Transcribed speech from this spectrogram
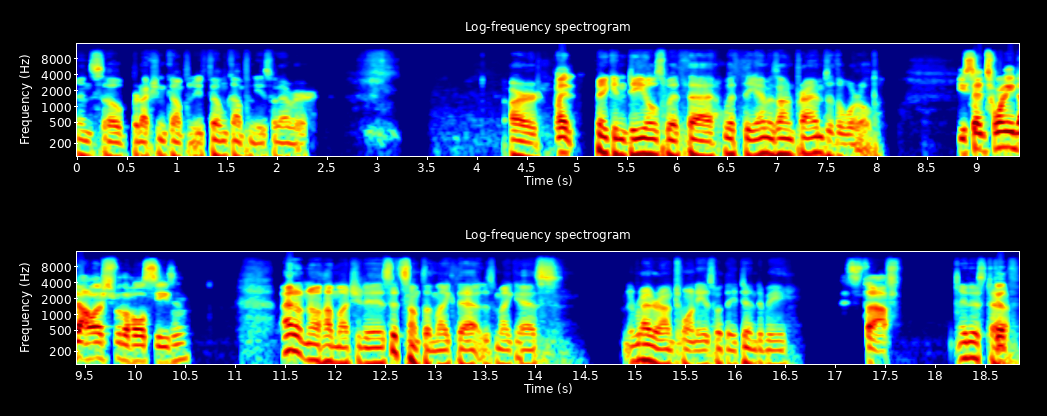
and so production companies film companies whatever are making deals with uh with the amazon primes of the world. You said twenty dollars for the whole season. i don't know how much it is. It's something like that is my guess right around 20 is what they tend to be It's tough. it is tough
